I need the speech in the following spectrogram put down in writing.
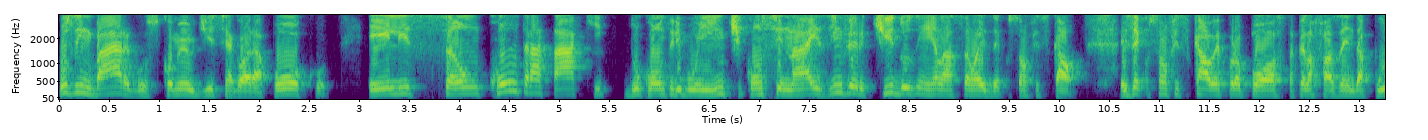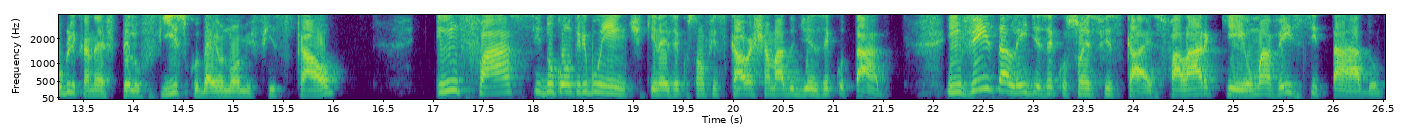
Os embargos, como eu disse agora há pouco, eles são contra-ataque do contribuinte com sinais invertidos em relação à execução fiscal. A execução fiscal é proposta pela Fazenda Pública, né, pelo fisco, daí o nome fiscal, em face do contribuinte, que na execução fiscal é chamado de executado. Em vez da lei de execuções fiscais falar que, uma vez citado,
